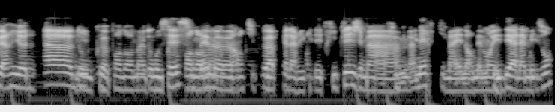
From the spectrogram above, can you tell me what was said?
période-là, donc pendant ma grossesse, pendant même un petit peu après l'arrivée des triplés, j'ai ma, ma mère qui m'a énormément aidée à la maison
